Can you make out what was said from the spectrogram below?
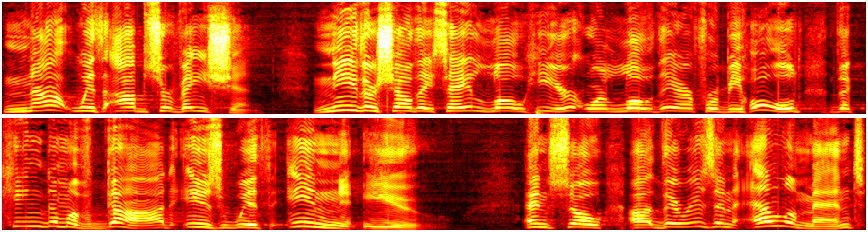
not with observation. Neither shall they say, Lo here or Lo there, for behold, the kingdom of God is within you. And so uh, there is an element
